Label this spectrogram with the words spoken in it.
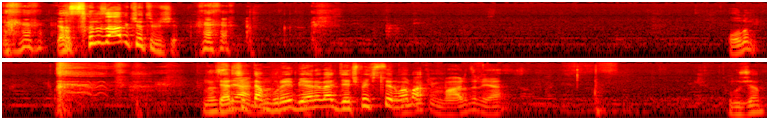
yazsanız abi kötü bir şey. Oğlum Nasıl gerçekten yani? burayı bir an evvel geçmek istiyorum Dur ama bakayım vardır ya. bulacağım.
